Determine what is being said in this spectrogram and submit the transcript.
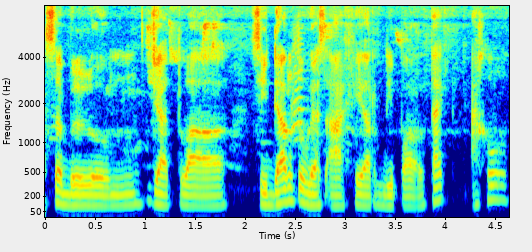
sebelum jadwal sidang tugas akhir di Poltek aku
